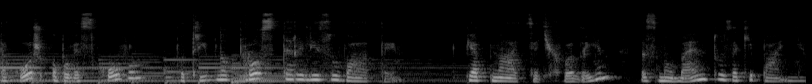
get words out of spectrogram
Також обов'язково потрібно простерилізувати 15 хвилин з моменту закипання.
